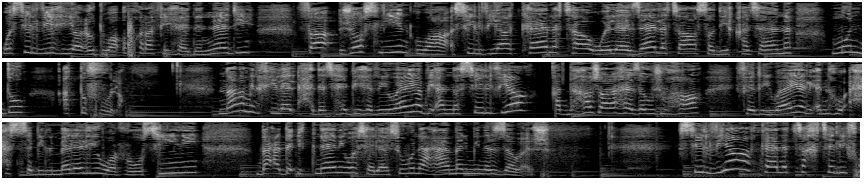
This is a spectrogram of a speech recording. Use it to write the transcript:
وسيلفيا هي عضوة أخرى في هذا النادي. فجوسلين وسيلفيا كانتا ولا زالتا صديقتان منذ الطفولة. نرى من خلال أحداث هذه الرواية بأن سيلفيا قد هجرها زوجها في الرواية لأنه أحس بالملل والروسين بعد 32 عاما من الزواج. سيلفيا كانت تختلف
